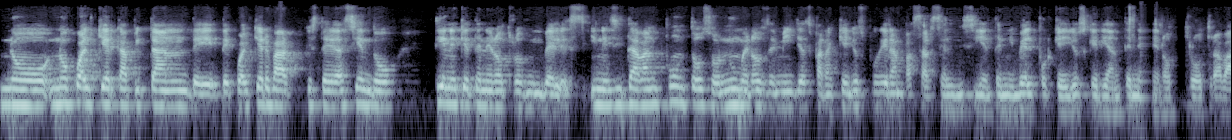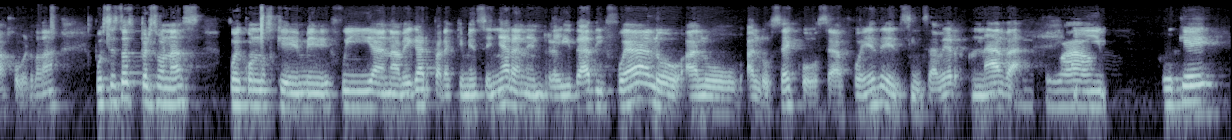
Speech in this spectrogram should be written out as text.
No, no cualquier capitán de, de cualquier barco que esté haciendo tiene que tener otros niveles y necesitaban puntos o números de millas para que ellos pudieran pasarse al siguiente nivel porque ellos querían tener otro trabajo, ¿verdad? Pues estas personas fue con los que me fui a navegar para que me enseñaran en realidad y fue a lo, a lo, a lo seco, o sea, fue de sin saber nada. Wow. Y okay,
